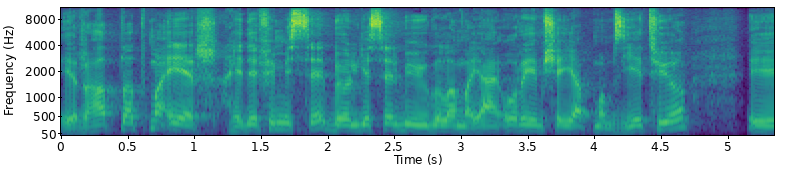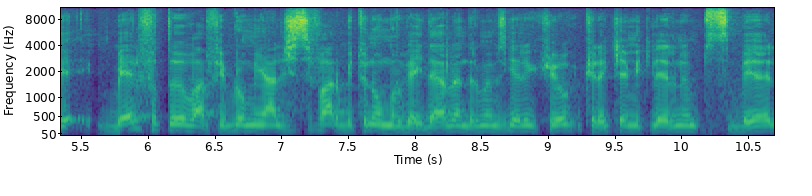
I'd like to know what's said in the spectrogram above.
E, rahatlatma eğer hedefimizse bölgesel bir uygulama yani oraya bir şey yapmamız yetiyor. E, bel fıtığı var, fibromiyalcisi var. Bütün omurgayı değerlendirmemiz gerekiyor. Kürek kemiklerinin bel,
